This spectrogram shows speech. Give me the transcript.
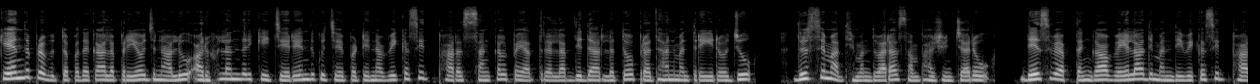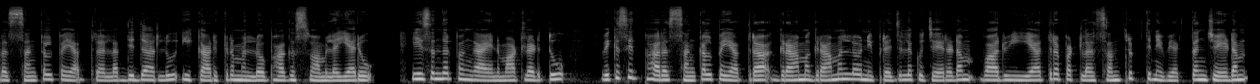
కేంద్ర ప్రభుత్వ పథకాల ప్రయోజనాలు అర్హులందరికీ చేరేందుకు చేపట్టిన వికసిత్ భారత్ సంకల్పయాత్ర లబ్దిదారులతో ప్రధానమంత్రి ఈరోజు దృశ్య మాధ్యమం ద్వారా సంభాషించారు. దేశవ్యాప్తంగా వేలాది మంది వికసిత్ భారత్ సంకల్పయాత్ర లబ్దిదారులు ఈ కార్యక్రమంలో భాగస్వాములయ్యారు. ఈ సందర్భంగా ఆయన మాట్లాడుతూ వికసిత్ భారత్ సంకల్పయాత్ర గ్రామ గ్రామంలోని ప్రజలకు చేరడం వారు ఈ యాత్ర పట్ల సంతృప్తిని వ్యక్తం చేయడం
